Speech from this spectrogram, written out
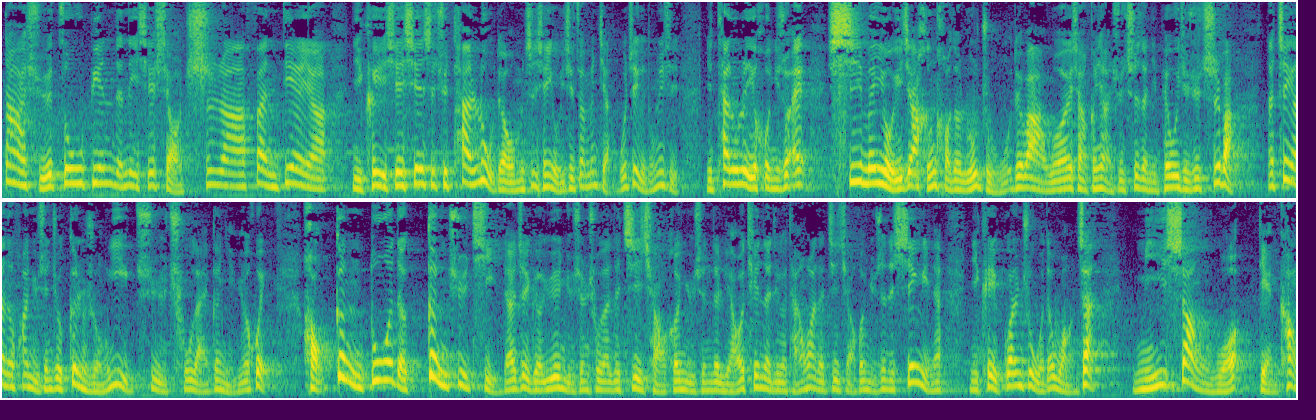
大学周边的那些小吃啊、饭店呀，你可以先先是去探路，对吧？我们之前有一期专门讲过这个东西。你探路了以后，你说，哎，西门有一家很好的卤煮，对吧？我想很想去吃的，你陪我一起去吃吧。那这样这样的话，女生就更容易去出来跟你约会。好，更多的、更具体的这个约女生出来的技巧和女生的聊天的这个谈话的技巧和女生的心理呢，你可以关注我的网站迷上我点 com，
